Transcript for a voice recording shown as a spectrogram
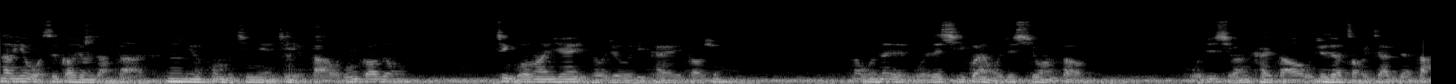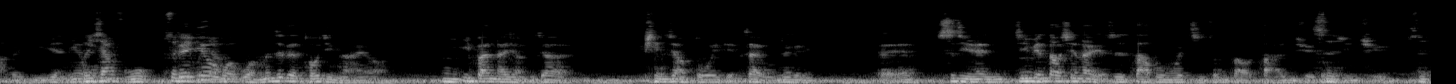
那因为我是高雄长大的，嗯。因为父母亲年纪也大，我从高中进国防医学院以后就离开高雄。那我那我的习惯，我就希望到，我就喜欢开刀，我就要找一家比较大的医院，因为回乡服务，顺对，因为我我们这个头颈癌哦，嗯。一般来讲比较偏向多一点，在我们那个里，呃，十几年，即便到现在也是大部分会集中到大医学中心去。是，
